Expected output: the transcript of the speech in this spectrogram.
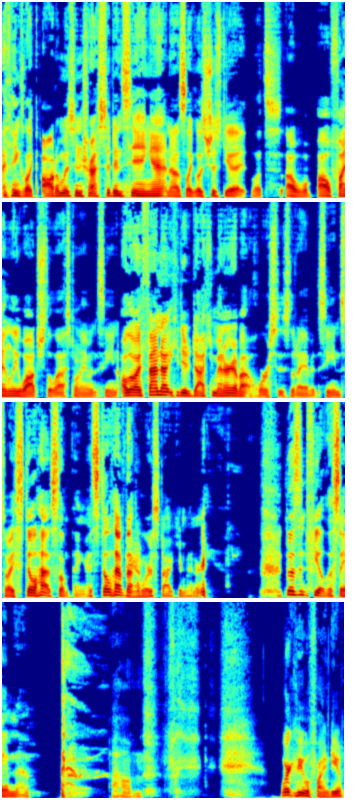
I think like Autumn was interested in seeing it, and I was like, let's just do it. Let's I'll I'll finally watch the last one I haven't seen. Although I found out he did a documentary about horses that I haven't seen, so I still have something. I still have that Damn. horse documentary. Doesn't feel the same though. Um, where can people find you?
